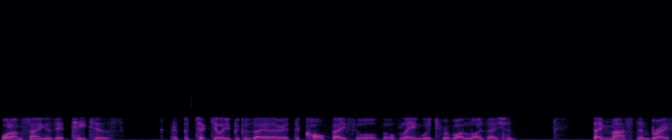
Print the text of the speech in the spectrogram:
what I'm saying is that teachers, uh, particularly because they are at the coalface of, of language revitalisation, they must embrace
